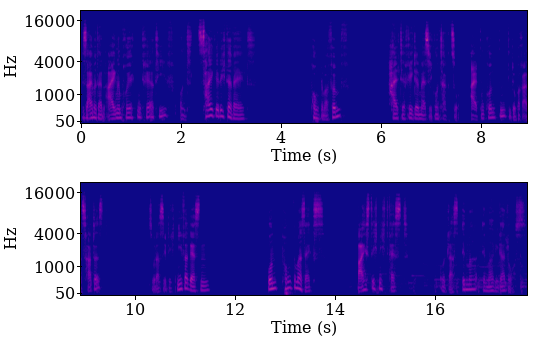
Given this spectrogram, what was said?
sei mit deinen eigenen Projekten kreativ und zeige dich der Welt. Punkt Nummer 5, halte regelmäßig Kontakt zu alten Kunden, die du bereits hattest, sodass sie dich nie vergessen. Und Punkt Nummer 6, beiß dich nicht fest und lass immer, immer wieder los.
